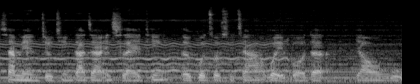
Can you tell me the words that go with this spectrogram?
下面就请大家一起来听德国作曲家韦伯的《幺五》。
